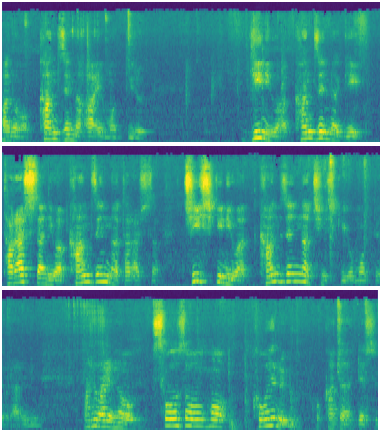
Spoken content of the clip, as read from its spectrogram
あの完全な愛を持っている義には完全な義正しさには完全な正しさ知識には完全な知識を持っておられる。我々の想像も超えるお方です。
